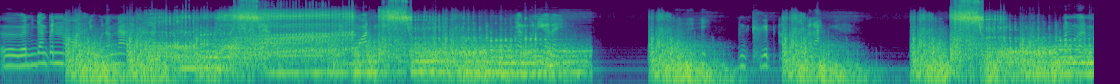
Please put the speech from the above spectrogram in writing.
เออยังเป็นหนอนอยู่น้ำหน้ารักน่ารักไปแค่ไหนก็ได้แมมมอสอยากรู้นี่อะไร มันคืออะไรวะนะมันเหมือนแม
